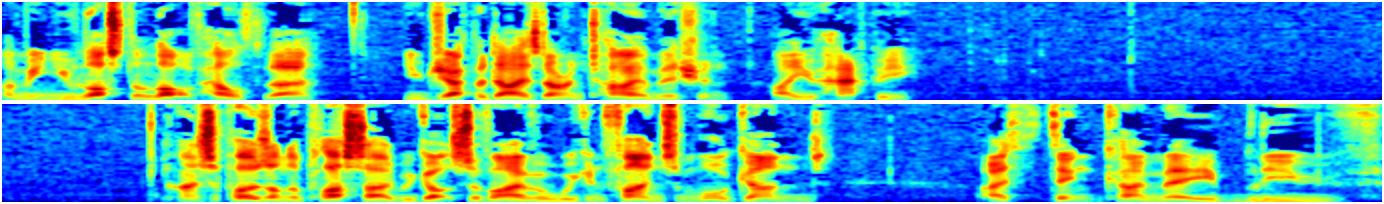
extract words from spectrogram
I mean, you lost a lot of health there. You jeopardized our entire mission. Are you happy? I suppose on the plus side we got Survivor, we can find some more guns. I think I may leave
